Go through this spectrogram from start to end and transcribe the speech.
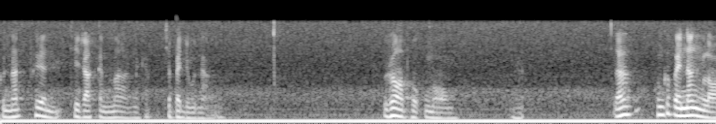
คุณนัดเพื่อนที่รักกันมากนะครับ จะไปดูหนัง รอบหกโมงแล้วคุณก็ไปนั่งรอ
